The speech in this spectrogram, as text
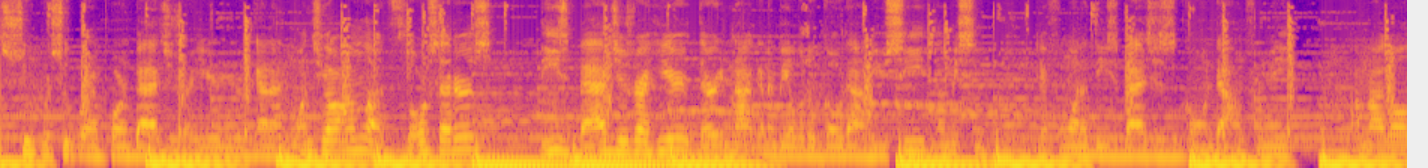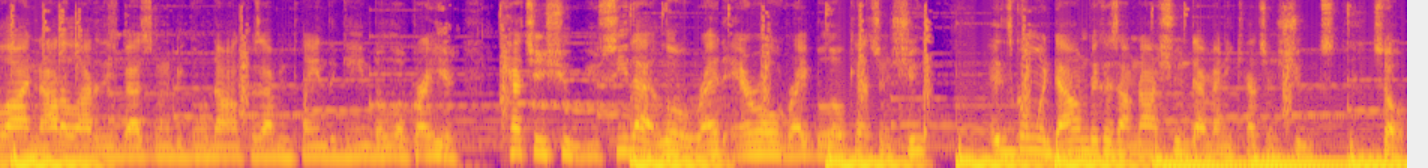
super super important badges right here. You're gonna once y'all unlock floor setters these badges right here they're not gonna be able to go down. You see let me see if one of these badges is going down for me. I'm not gonna lie not a lot of these badges are gonna be going down because i've been playing the game. But look right here catch and shoot. You see that little red arrow right below catch and shoot? It's going down because i'm not shooting that many catch and shoots. So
